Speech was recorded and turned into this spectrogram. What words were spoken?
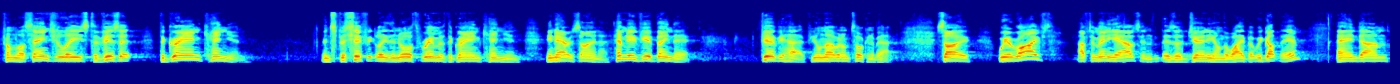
from Los Angeles to visit the Grand Canyon and specifically the north rim of the Grand Canyon in Arizona. How many of you have been there? A few of you have. You'll know what I'm talking about. So we arrived after many hours and there's a journey on the way, but we got there and um,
